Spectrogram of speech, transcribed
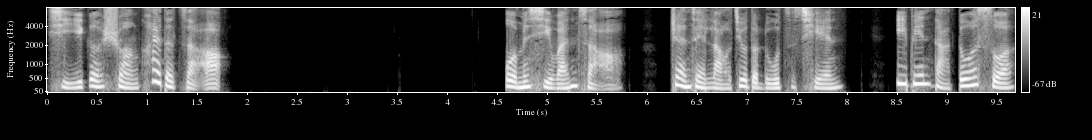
洗一个爽快的澡。我们洗完澡，站在老旧的炉子前，一边打哆嗦。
